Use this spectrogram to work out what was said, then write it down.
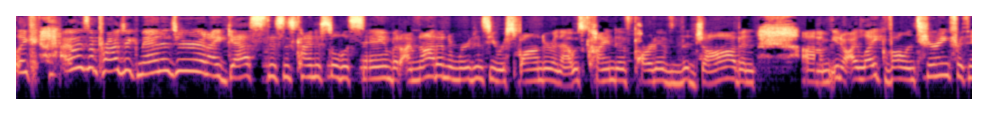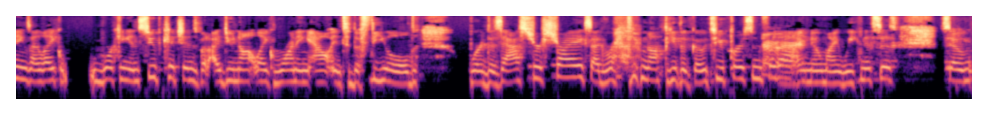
like I was a project manager and I guess this is kind of still the same, but I'm not an emergency responder. And that was kind of part of the job. And, um, you know, I like volunteering for things. I like working in soup kitchens, but I do not like running out into the field where disaster strikes. I'd rather not be the go-to person for that. I know my weaknesses. So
